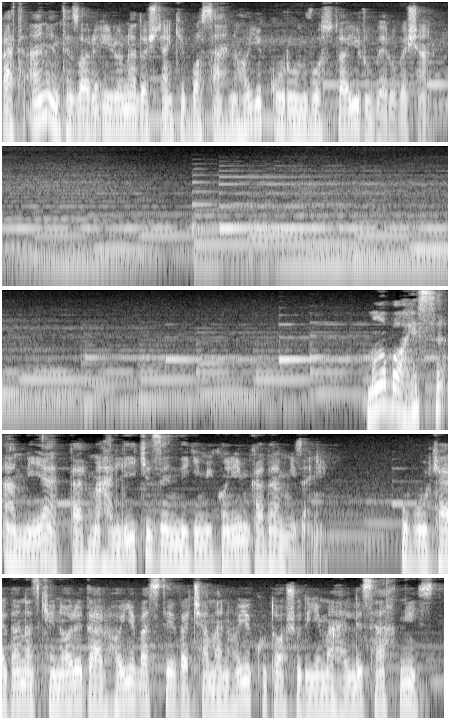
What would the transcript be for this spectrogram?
قطعا انتظار این رو نداشتن که با صحنه های قرون وسطایی روبرو بشن. ما با حس امنیت در محلی که زندگی می کنیم قدم می‌زنیم. عبور کردن از کنار درهای بسته و چمنهای کوتاه شده محله سخت نیست.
